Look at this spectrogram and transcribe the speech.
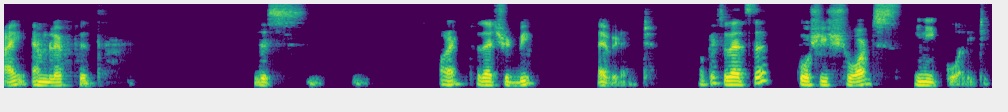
I am left with this. All right so that should be evident okay so that's the Cauchy-Schwarz inequality.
